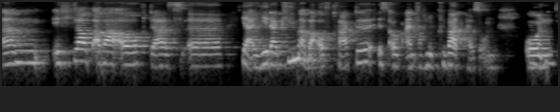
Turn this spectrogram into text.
Ähm, ich glaube aber auch, dass äh, ja jeder Klimabeauftragte ist auch einfach eine Privatperson und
